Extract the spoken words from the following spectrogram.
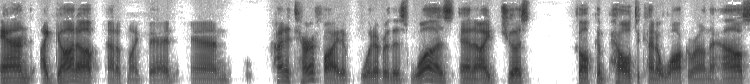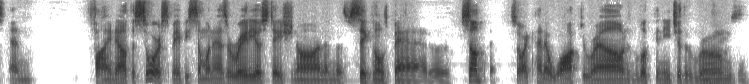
and I got up out of my bed and kind of terrified at whatever this was, and I just felt compelled to kind of walk around the house and find out the source. Maybe someone has a radio station on and the signal's bad or something. So I kind of walked around and looked in each of the rooms and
